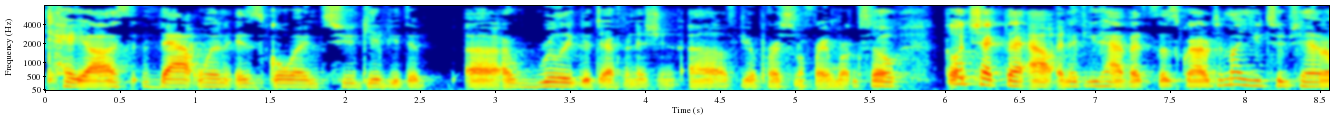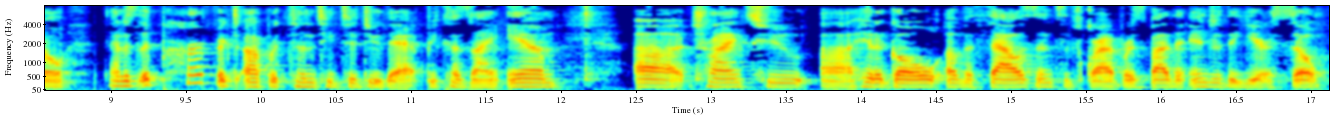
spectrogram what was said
chaos, that one is going to give you the, uh, a really good definition of your personal framework. So go check that out. And if you haven't subscribed to my YouTube channel, that is a perfect opportunity to do that because I am uh, trying to uh, hit a goal of a thousand subscribers by the end of the year. So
